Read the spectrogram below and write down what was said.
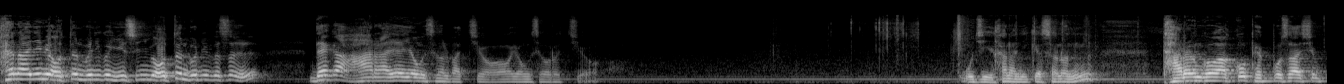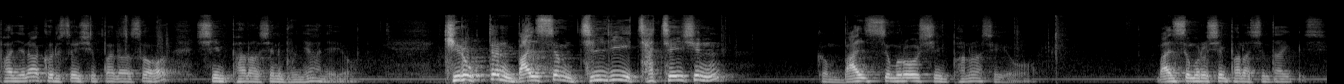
하나님이 어떤 분이고 예수님이 어떤 분인 것을 내가 알아야 영생을 받죠. 영생을 얻죠. 오직 하나님께서는 다른 것 같고 백보사 심판이나 그리스도의 심판에서 심판하시는 분이 아니에요. 기록된 말씀 진리 자체이신 그 말씀으로 심판하세요. 말씀으로 심판하신다 이것이.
